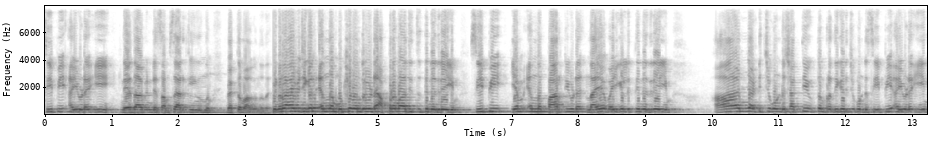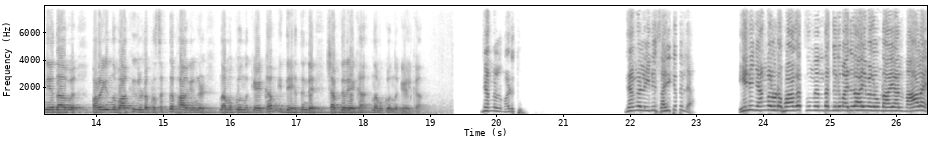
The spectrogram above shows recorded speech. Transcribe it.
സി പി ഐയുടെ ഈ നേതാവിന്റെ സംസാരത്തിൽ നിന്നും വ്യക്തമാകുന്നത്. പിണറായി വിജയൻ എന്ന മുഖ്യമന്ത്രിയുടെ അപ്രമാദിത്വത്തിനെതിരെയും സി പി എം എന്ന പാർട്ടിയുടെ നയവൈകല്യത്തിനെതിരെയും ആഞ്ഞടിച്ചുകൊണ്ട് ശക്തിയുക്തം പ്രതികരിച്ചുകൊണ്ട് സി പി ഐയുടെ ഈ നേതാവ് പറയുന്ന വാക്കുകളുടെ പ്രസക്ത ഭാഗങ്ങൾ നമുക്കൊന്ന് കേൾക്കാം. ഇദ്ദേഹത്തിന്റെ ശബ്ദരേഖ നമുക്കൊന്ന് കേൾക്കാം. ഞങ്ങൾ മടുത്തു ഞങ്ങൾ ഇനി സഹിക്കത്തില്ല. ഇനി ഞങ്ങളുടെ ഭാഗത്തു നിന്ന് എന്തെങ്കിലും അരുതായ്മകൾ ഉണ്ടായാൽ നാളെ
